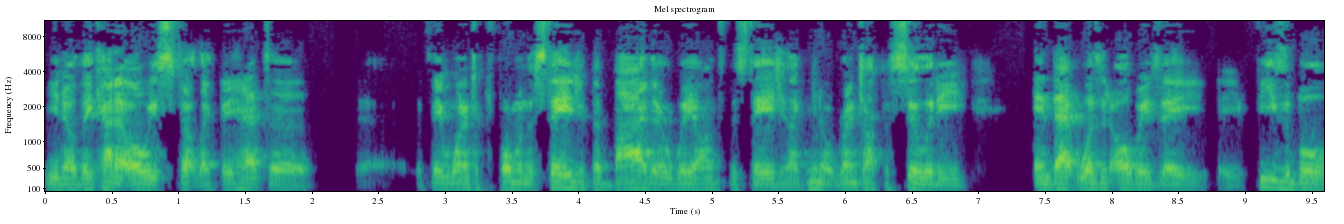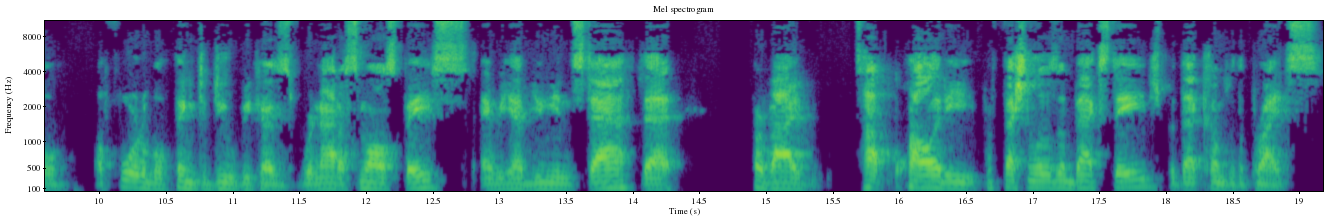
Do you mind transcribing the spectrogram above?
You know, they kind of always felt like they had to, uh, if they wanted to perform on the stage, have to buy their way onto the stage and like you know rent our facility, and that wasn't always a a feasible, affordable thing to do because we're not a small space and we have union staff that provide top quality professionalism backstage, but that comes with a price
